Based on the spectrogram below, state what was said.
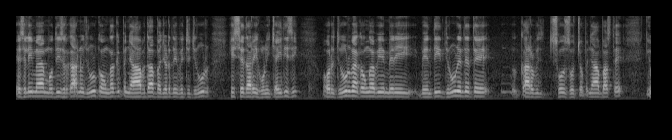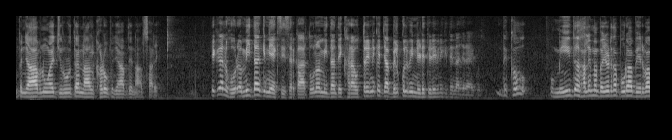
ਇਸ ਲਈ ਮੈਂ ਮੋਦੀ ਸਰਕਾਰ ਨੂੰ ਜ਼ਰੂਰ ਕਹੂੰਗਾ ਕਿ ਪੰਜਾਬ ਦਾ ਬਜਟ ਦੇ ਵਿੱਚ ਜ਼ਰੂਰ ਹਿੱਸੇਦਾਰੀ ਹੋਣੀ ਚਾਹੀਦੀ ਸੀ ਔਰ ਜ਼ਰੂਰ ਮੈਂ ਕਹੂੰਗਾ ਵੀ ਇਹ ਮੇਰੀ ਬੇਨਤੀ ਜ਼ਰੂਰ ਇਹਦੇ ਤੇ ਕਰ ਸੋਚ ਸੋਚੋ ਪੰਜਾਬ ਵਾਸਤੇ ਕਿ ਪੰਜਾਬ ਨੂੰ ਇਹ ਜ਼ਰੂਰਤ ਹੈ ਨਾਲ ਖੜੋ ਪੰਜਾਬ ਦੇ ਨਾਲ ਸਾਰੇ। ਇੱਕ ਗੱਲ ਹੋਰ ਉਮੀਦਾਂ ਕਿੰਨੀਆਂ ਸੀ ਸਰਕਾਰ ਤੋਂ? ਉਹਨਾਂ ਉਮੀਦਾਂ ਤੇ ਖਰਾ ਉਤਰੇ ਨੇ ਕਿ ਜਾਂ ਬਿਲਕੁਲ ਵੀ ਨੇੜੇ ਤੇੜੇ ਵੀ ਨਹੀਂ ਕਿਤੇ ਨਜ਼ਰ ਆਏ ਕੁਝ ਦੇਖੋ ਉਮੀਦ ਹਾਲੇ ਮੈਂ ਬਜਟ ਦਾ ਪੂਰਾ ਵੇਰਵਾ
